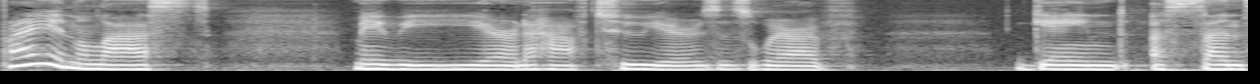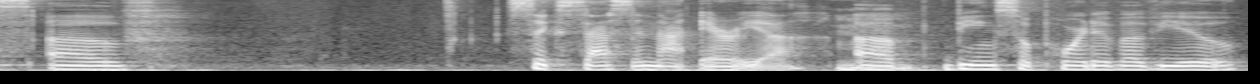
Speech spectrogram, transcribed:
probably in the last maybe year and a half, two years is where I've gained a sense of success in that area of being supportive of you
